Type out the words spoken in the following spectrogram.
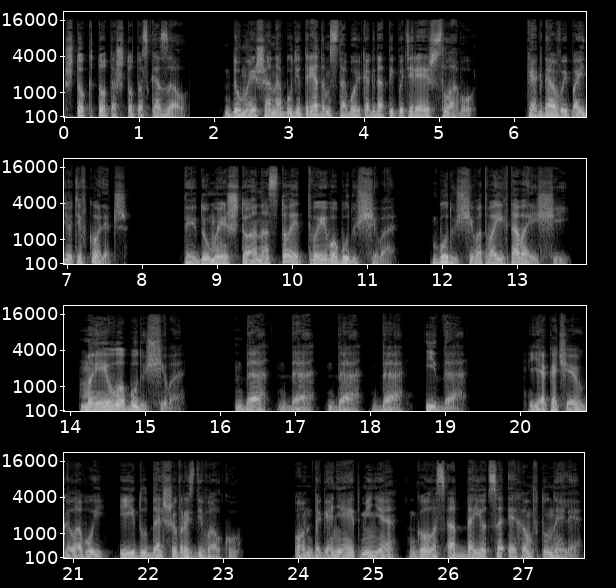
что кто-то что-то сказал. Думаешь, она будет рядом с тобой, когда ты потеряешь славу? Когда вы пойдете в колледж? Ты думаешь, что она стоит твоего будущего? Будущего твоих товарищей? Моего будущего? Да, да, да, да и да. Я качаю головой и иду дальше в раздевалку. Он догоняет меня, голос отдается эхом в туннеле.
